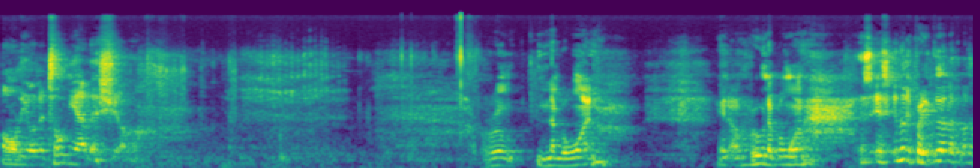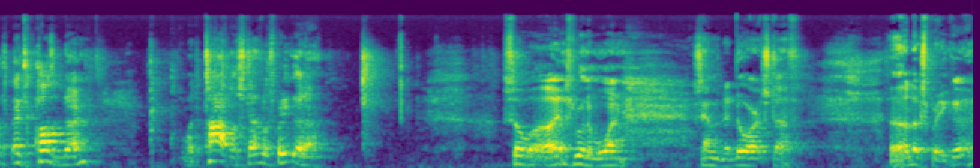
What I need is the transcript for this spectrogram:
Only on the Tony Atliss show. Room number one. You know, room number one. It's, it's, it looks pretty good. Look, look at the closet done. With the top and stuff, looks pretty good, huh? So uh, that's room number one. Examine the door and stuff. Uh, looks pretty good.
